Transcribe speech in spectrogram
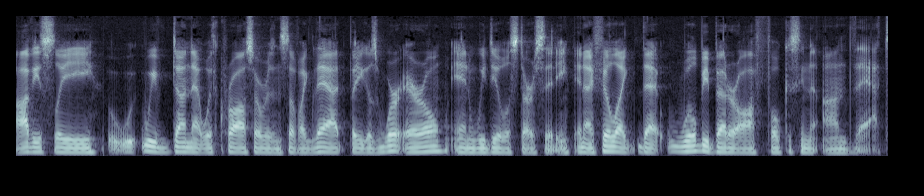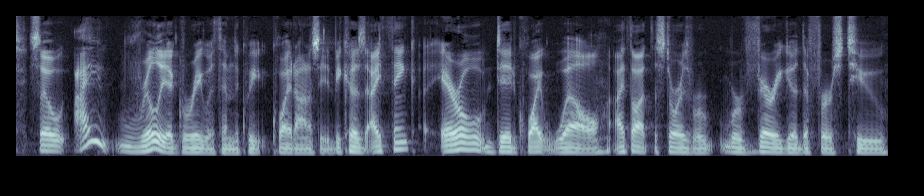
obviously we've done that with crossovers and stuff like that but he goes we're arrow and we deal with star city. And i feel like that we'll be better off focusing on that. So i really agree with him to quite honestly because i think arrow did quite well. I thought the stories were, were very good the first two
